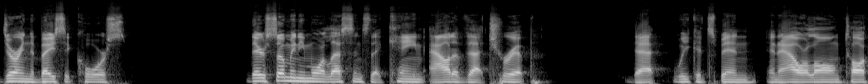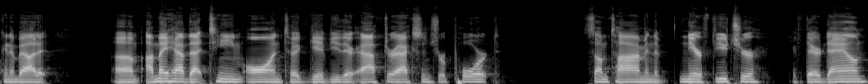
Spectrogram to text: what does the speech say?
during the basic course there's so many more lessons that came out of that trip that we could spend an hour long talking about it. Um, I may have that team on to give you their after actions report sometime in the near future. If they're down,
